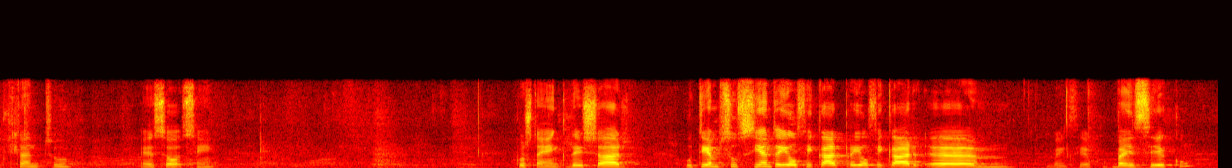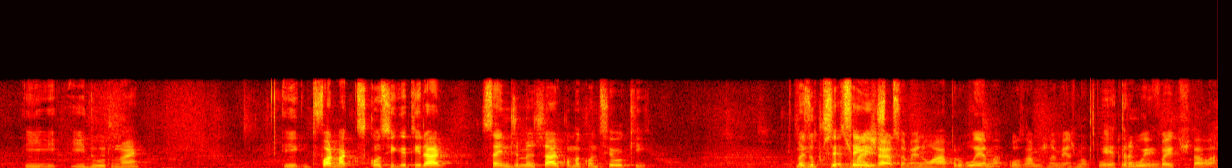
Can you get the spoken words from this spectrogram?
Portanto, é só assim. Depois têm que deixar o tempo suficiente a ele ficar, para ele ficar um, bem seco, bem seco e, e, duro, não é? E de forma a que se consiga tirar sem desmanchar, como aconteceu aqui. Mas o processo é este. também não há problema, usamos na mesma porque é o efeito está lá.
